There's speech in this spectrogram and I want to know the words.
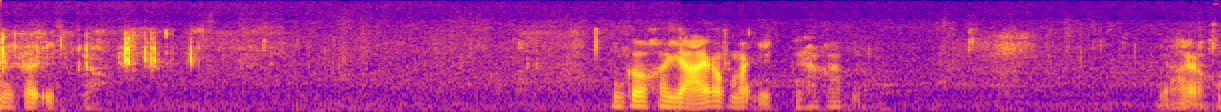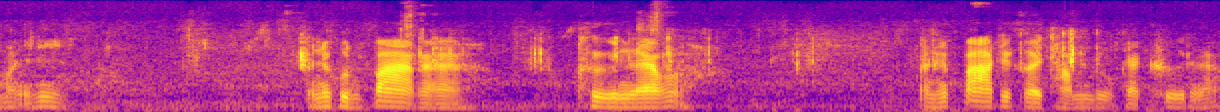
นี่ก็อีกมันก็ขยายออกมาอีกนะครับ ขยายออกมาอีกนี่อันนี้คุณป้าแกคืนแล้ว อันนี้ป้าที่เคยทำอยู่แกคืนแล้ว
